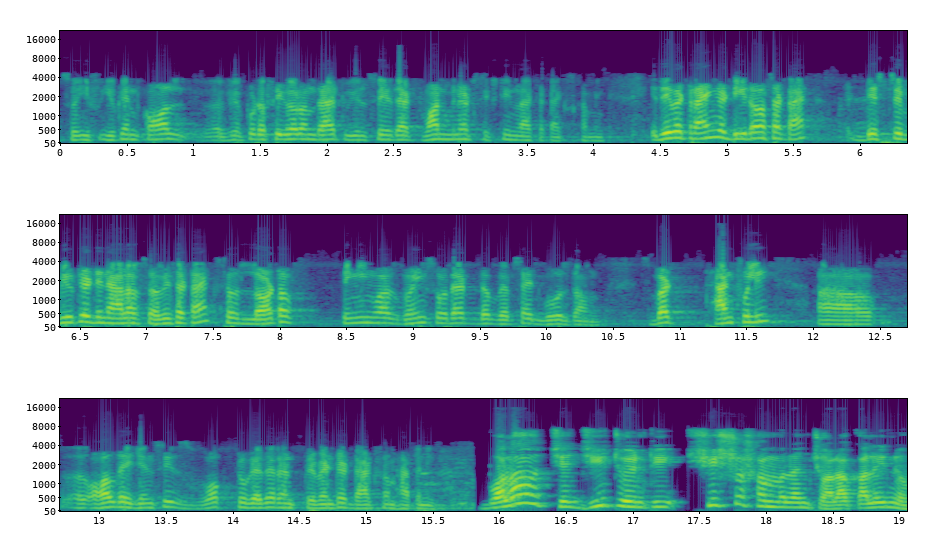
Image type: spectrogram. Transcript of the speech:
So if you can call, if you put a figure on that, we'll say that one minute, 16 lakh attacks coming. They were trying a DDoS attack, distributed denial of service attack. So a lot of pinging was going so that the website goes down. But thankfully, uh, all the agencies worked together and prevented that from happening. বলা হচ্ছে জি টোয়েন্টি শীর্ষ সম্মেলন চলাকালীনও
